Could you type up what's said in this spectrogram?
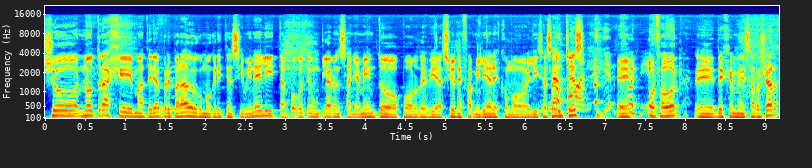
Yo no traje material preparado como Cristian Siminelli, tampoco tengo un claro ensañamiento por desviaciones familiares como Elisa Sánchez. no Eh, por favor, eh, déjenme desarrollar.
